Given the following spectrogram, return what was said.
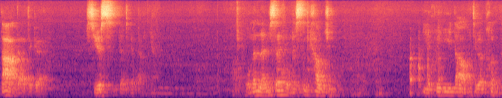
大的这个学习的这个榜样。我们人生，我们信靠主，也会遇到这个困难。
